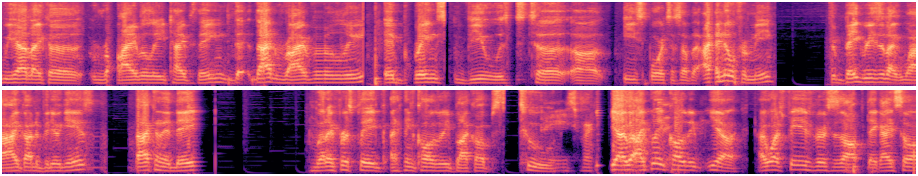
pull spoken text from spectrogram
we had like a rivalry type thing th- that rivalry it brings views to uh esports and stuff like i know for me the big reason like why i got into video games back in the day when i first played i think call of duty black ops 2 yeah, I- I played Call of Duty. Yeah, I watched FaZe versus OpTic. I saw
